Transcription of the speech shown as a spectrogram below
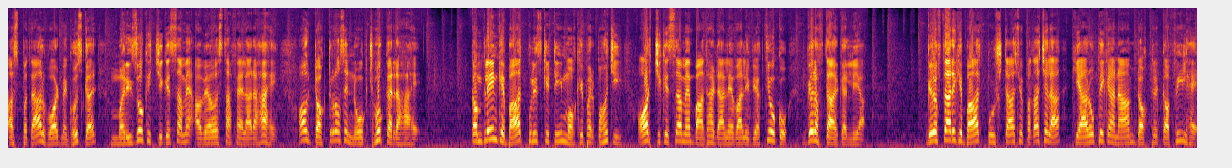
अस्पताल वार्ड में घुसकर मरीजों की चिकित्सा में अव्यवस्था फैला रहा है और डॉक्टरों से नोकझोंक कर रहा है। कंप्लेन के बाद पुलिस की टीम मौके पर पहुँची और चिकित्सा में बाधा डालने वाले व्यक्तियों को गिरफ़्तार कर लिया। गिरफ्तारी के बाद पूछताछ में पता चला कि आरोपी का नाम डॉक्टर कफील है,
